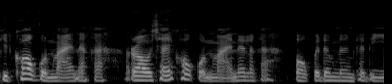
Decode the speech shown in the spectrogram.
ผิดข้อกฎหมายนะคะ เราใช้ข้อกฎหมายนั่นแหละค่ะออกไปดำเนินคดี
